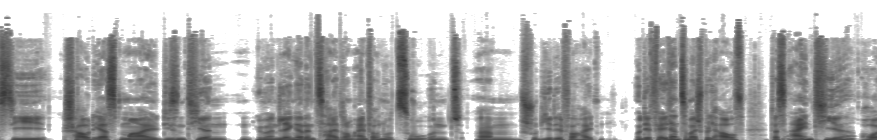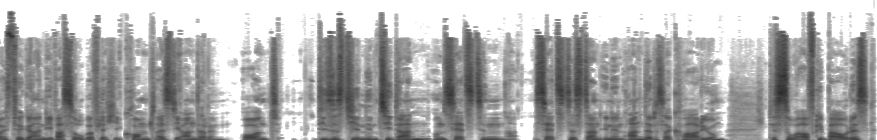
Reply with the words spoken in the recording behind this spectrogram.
sie schaut erstmal diesen Tieren über einen längeren Zeitraum einfach nur zu und ähm, studiert ihr Verhalten. Und ihr fällt dann zum Beispiel auf, dass ein Tier häufiger an die Wasseroberfläche kommt als die anderen. Und dieses Tier nimmt sie dann und setzt, in, setzt es dann in ein anderes Aquarium, das so aufgebaut ist,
